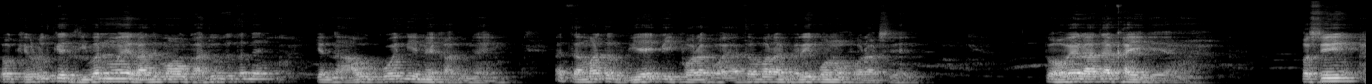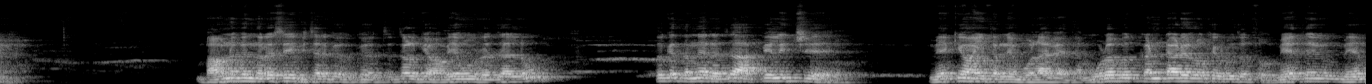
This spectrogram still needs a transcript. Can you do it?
તો ખેડૂત કે જીવનમાં એ રાજમાં આવું ખાધું હતું તમે? કે ના, આવું કોઈ દી મેં ખાધું નહીં. તમારે તો વીઆઈપી ખોરાક હોય, આ તો અમારા ગરીબોનો ખોરાક છે. તો હવે રાજા ખાઈ ગયા. પછી ભાવનગર નરેશે વિચાર કર્યો કે, ચલ કે હવે હું રજા લઉં. તો કે તમને રજા આપેલી જ છે. મેં ક્યાં અહીં તમને બોલાવ્યા હતા? મૂળો કંટાળેલો ખેડૂત હતો. મેં તો મેં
